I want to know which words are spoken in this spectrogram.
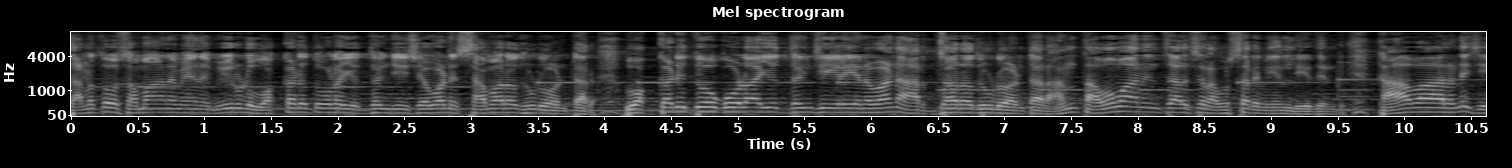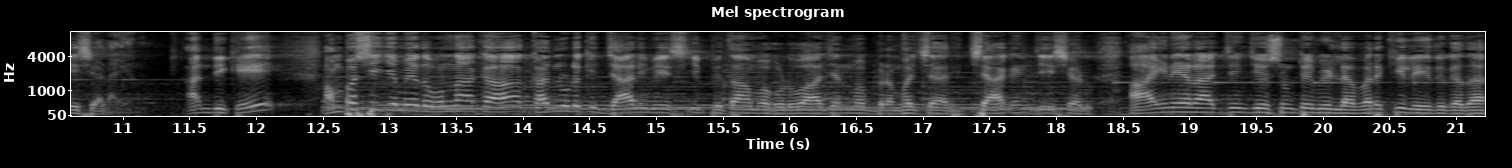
తనతో సమానమైన వీరుడు ఒక్కడితోనే యుద్ధం చేసేవాడిని సమరథుడు అంటారు. ఒక్కడితో కూడా యుద్ధం చేయలేని వాడిని అర్ధరథుడు అంటారు. అంత అవమానించాల్సిన అవసరం ఏం లేదండి. కావాలని చేశాడు ఆయన. అందుకే అంపశయ్య మీద ఉన్నాక కర్ణుడికి జాలి వేసి పితామహుడు ఆ జన్మ బ్రహ్మచారి త్యాగం చేశాడు. ఆయనే రాజ్యం చేస్తుంటే వీళ్ళెవరికీ లేదు కదా.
